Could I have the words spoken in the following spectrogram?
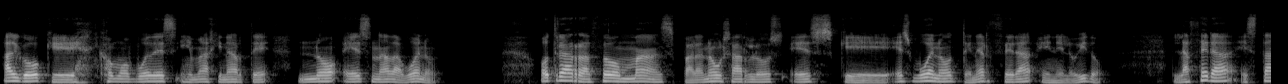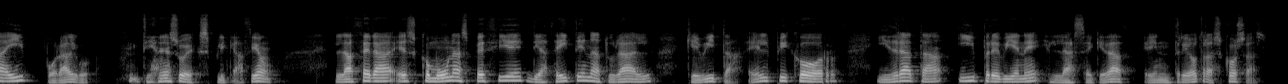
algo que, como puedes imaginarte, no es nada bueno. Otra razón más para no usarlos es que es bueno tener cera en el oído. La cera está ahí por algo tiene su explicación. La cera es como una especie de aceite natural que evita el picor, hidrata y previene la sequedad, entre otras cosas.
